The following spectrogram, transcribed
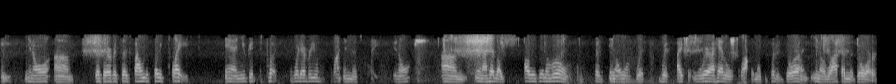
you know, um, the therapist says, find a safe place. And you could put whatever you want in this place, you know. Um, and I had like, I was in a room, because, you know, with, with, I could, where I had a lock and I could put a door on, you know, lock on the door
